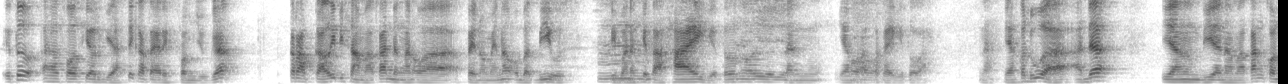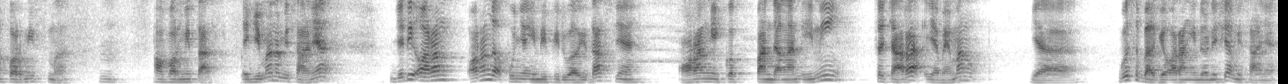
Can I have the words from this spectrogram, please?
itu uh, solusi orgiastik kata Eric Fromm juga kerap kali disamakan dengan wah, fenomena obat bius di mana kita high gitu Oh, iya, iya. dan yang merasa kayak gitulah. Nah, yang kedua ada yang dia namakan konformisme, konformitas. Ya gimana misalnya? Jadi orang orang nggak punya individualitasnya. Orang ngikut pandangan ini secara ya memang ya gue sebagai orang Indonesia misalnya,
